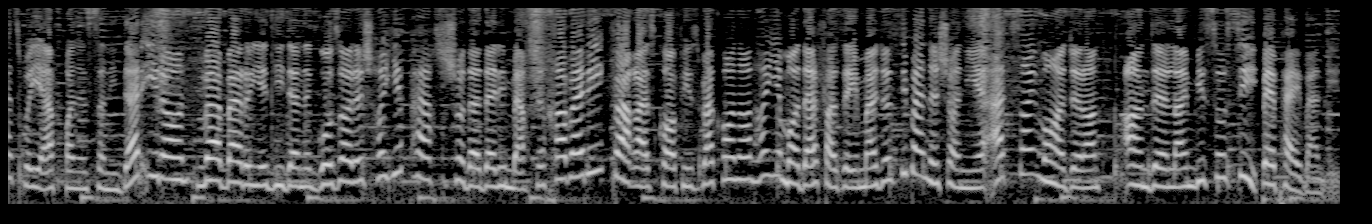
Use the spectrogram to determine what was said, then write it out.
اتباع افغانستانی در ایران و برای دیدن گزارش های پخش شده در این بخش خبری فقط کافیز و کانال های ما در فضای مجازی و نشانی ادساین مهاجران underline 23 بپیوندید.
